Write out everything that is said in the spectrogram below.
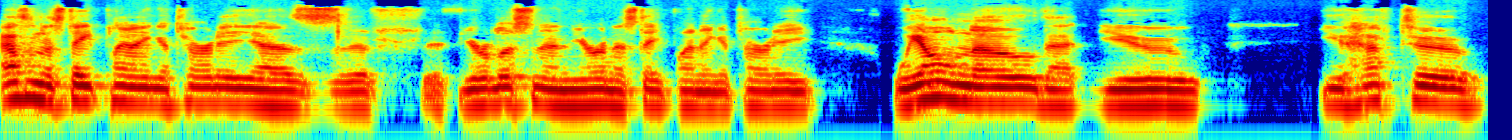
as an estate planning attorney, as if if you're listening, you're an estate planning attorney we all know that you you have to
